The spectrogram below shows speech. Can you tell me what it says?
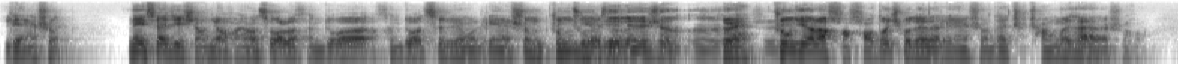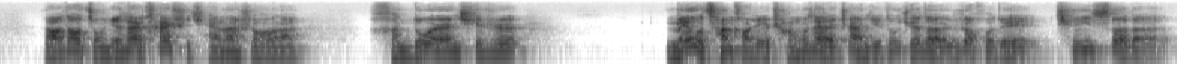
连胜。那赛季小牛好像做了很多很多次这种连胜终结终结者连胜，嗯，对，终结了好好多球队的连胜，在常规赛的时候，然后到总决赛开始前的时候呢，很多人其实没有参考这个常规赛的战绩，都觉得热火队清一色的，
